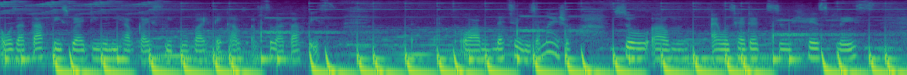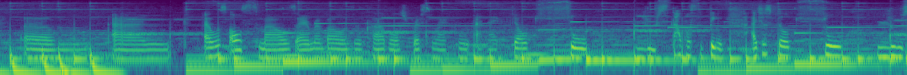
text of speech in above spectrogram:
I was at that phase where I didn't really have guys sleep over. I think I'm, I'm still at that phase. Or I'm letting loose. I'm not sure. So um, I was headed to his place. Um, and I was all smiles. I remember I was in the cab, I was pressing my phone, and I felt so loose. That was the thing. I just felt so loose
